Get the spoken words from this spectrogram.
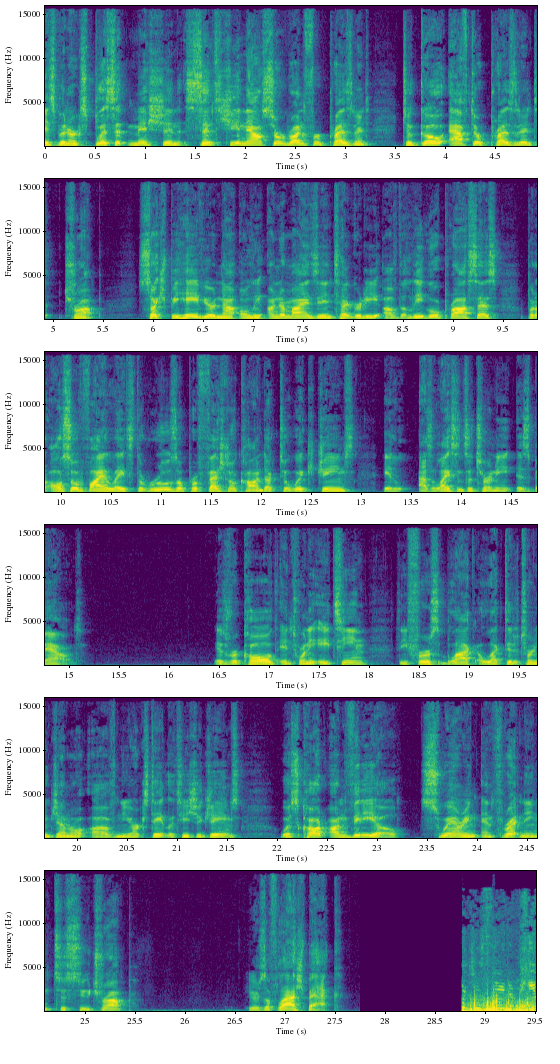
It's been her explicit mission since she announced her run for president to go after President Trump. Such behavior not only undermines the integrity of the legal process, but also violates the rules of professional conduct to which James, as a licensed attorney, is bound. It is recalled in 2018, the first black elected Attorney General of New York State, Letitia James, was caught on video swearing and threatening to sue Trump. Here's a flashback.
